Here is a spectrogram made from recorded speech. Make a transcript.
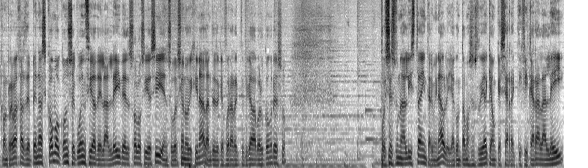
con rebajas de penas como consecuencia de la ley del solo sí es sí en su versión original, antes de que fuera rectificada por el Congreso, pues es una lista interminable. Ya contamos en su día que aunque se rectificara la ley,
